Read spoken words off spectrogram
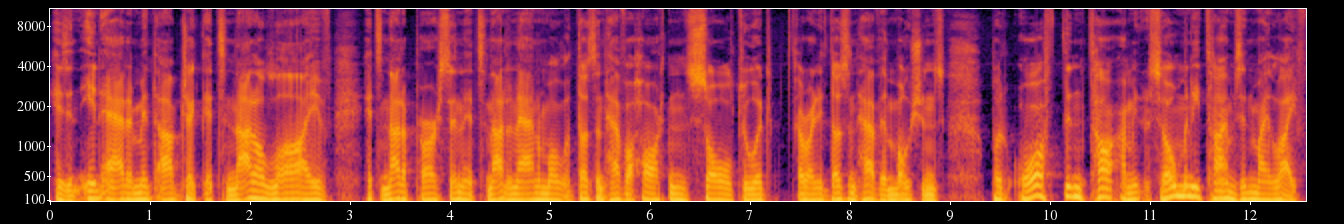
is an inanimate object. It's not alive. It's not a person. It's not an animal. It doesn't have a heart and soul to it. All right, it doesn't have emotions, but often, I mean, so many times in my life,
